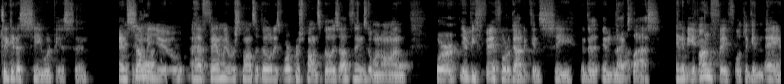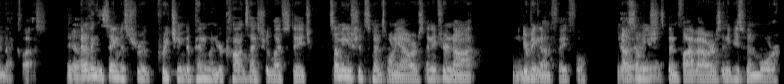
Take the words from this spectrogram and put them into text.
to get a C would be a sin. And some yeah. of you have family responsibilities, work responsibilities, other things going on where you'd be faithful to God to get a C in, the, in that yeah. class and to be unfaithful to get an A in that class. Yeah. And I think the same is true of preaching, depending on your context, your life stage. Some of you should spend 20 hours, and if you're not, mm-hmm. you're being mm-hmm. unfaithful. Yeah, now, some of you should spend five hours, and if you spend more,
